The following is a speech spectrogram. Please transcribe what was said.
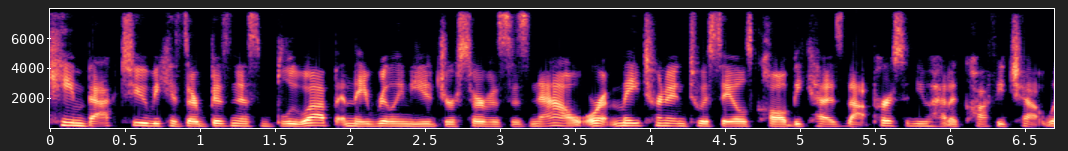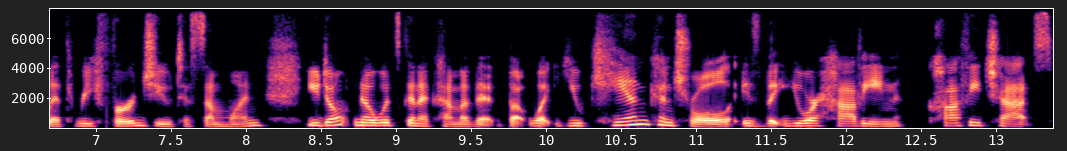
came back to you because their business blew up and they really needed your services now. Or it may turn into a sales call because that person you had a coffee chat with referred you to someone. You don't know what's going to come of it. But what you can control is that you are having coffee chats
